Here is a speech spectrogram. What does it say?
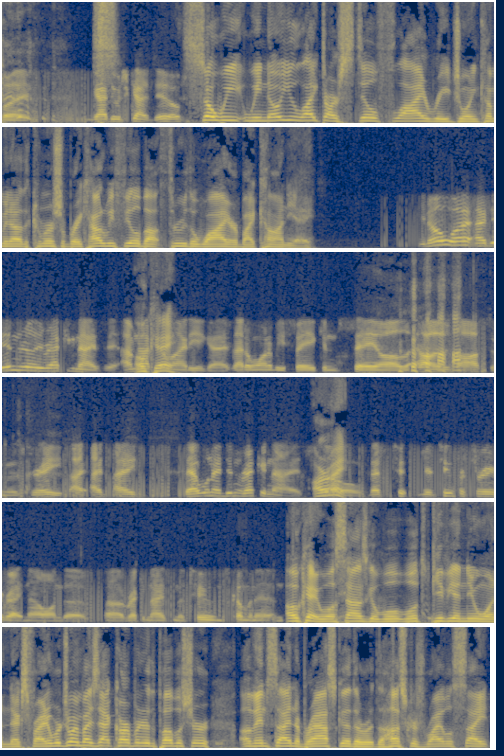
but you got to do what you got to do. So we we know you liked our Still Fly rejoin coming out of the commercial break. How do we feel about Through the Wire by Kanye? You know what? I didn't really recognize it. I'm not Okay. gonna lie to you guys. I don't want to be fake and say, "Oh, oh it was awesome. It was great." I, I, I, that one I didn't recognize. All so right. that's two, you're two for three right now on the uh, recognizing the tunes coming in. Okay, well, sounds good. We'll we'll give you a new one next Friday. We're joined by Zach Carpenter, the publisher of Inside Nebraska, the the Huskers rival site.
